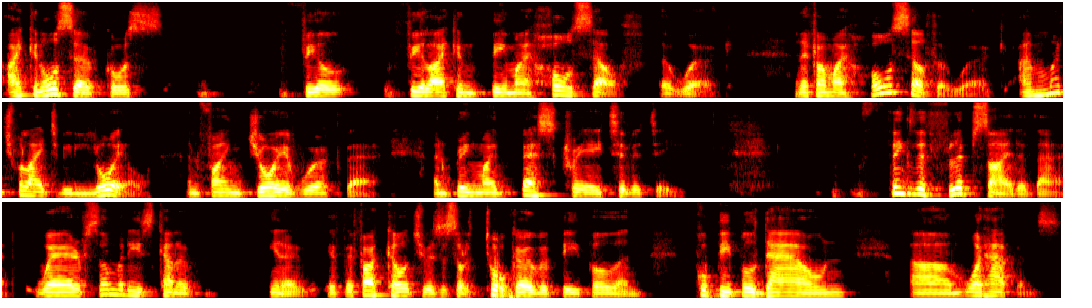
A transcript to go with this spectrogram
I can also, of course, feel feel I can be my whole self at work. And if I'm my whole self at work, I'm much more likely to be loyal and find joy of work there and bring my best creativity. Think of the flip side of that, where if somebody's kind of, you know, if, if our culture is to sort of talk over people and put people down, um, what happens?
